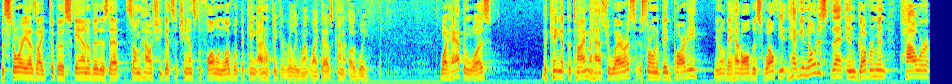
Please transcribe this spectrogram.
The story, as I took a scan of it, is that somehow she gets a chance to fall in love with the king. I don't think it really went like that. It was kind of ugly. What happened was the king at the time, Ahasuerus, is throwing a big party. You know, they had all this wealth. Have you noticed that in government, power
